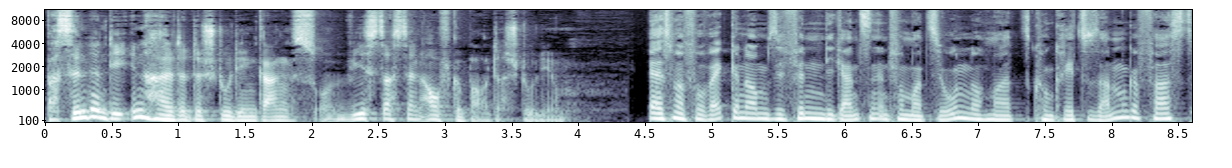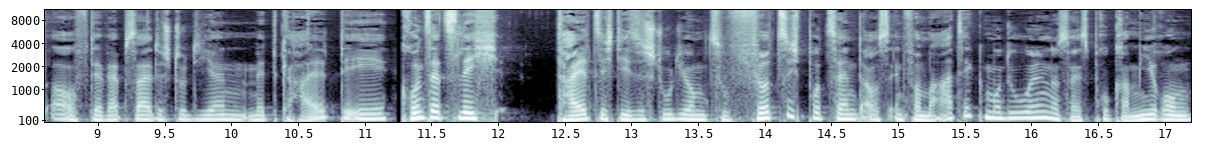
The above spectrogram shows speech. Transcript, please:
Was sind denn die Inhalte des Studiengangs und wie ist das denn aufgebaut, das Studium? Erstmal vorweggenommen, Sie finden die ganzen Informationen nochmal konkret zusammengefasst auf der Webseite studieren mit Gehalt.de. Grundsätzlich teilt sich dieses Studium zu 40 Prozent aus Informatikmodulen, das heißt Programmierung,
